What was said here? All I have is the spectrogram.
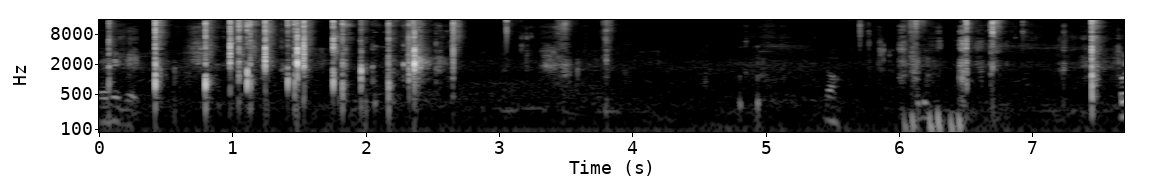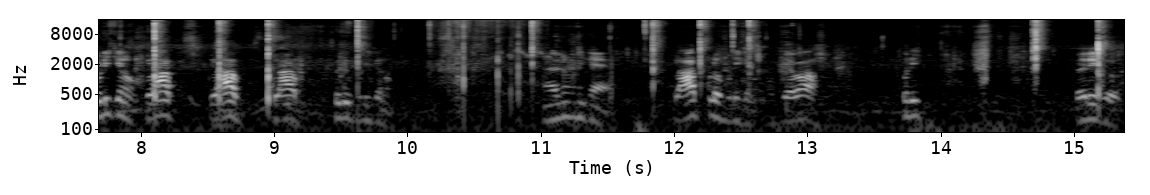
வெரி குட் பிடிக்கணும். கிளாப் கிளாப் கிளாப் பிடி பிடிக்கணும். எப்படி பிடிக்கேன் கிளாப்பில் பிடிக்கணும். ஓகேவா பிடி. வெரி குட்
